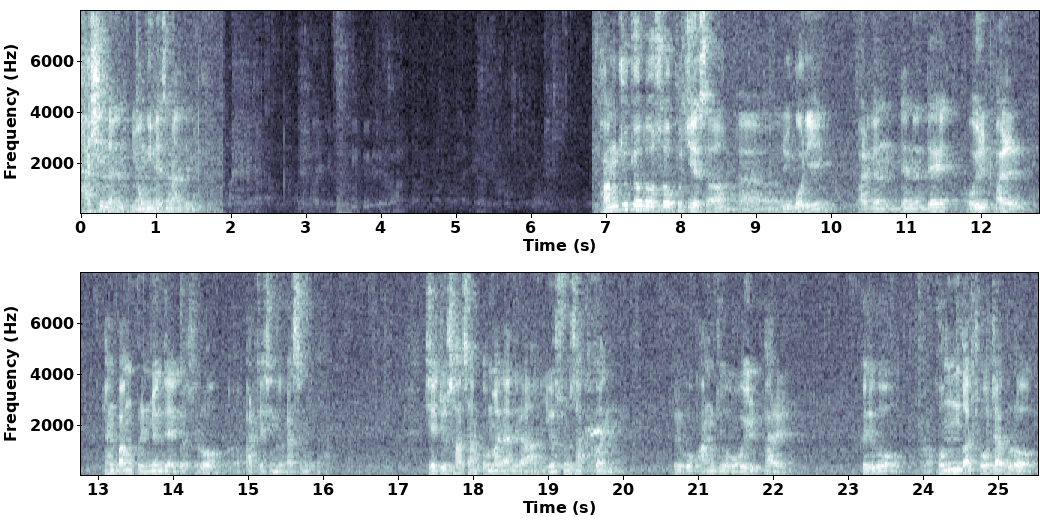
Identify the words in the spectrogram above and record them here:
다시는 용인해서는 안 됩니다. 광주 교도소 부지에서 어, 유골이 발견됐는데 5.18 행방 불명자의 것으로 어, 밝혀진 것 같습니다. 제주 4.3뿐만 아니라 여순 사건 그리고 광주 5.18 그리고 어, 고문과 조작으로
